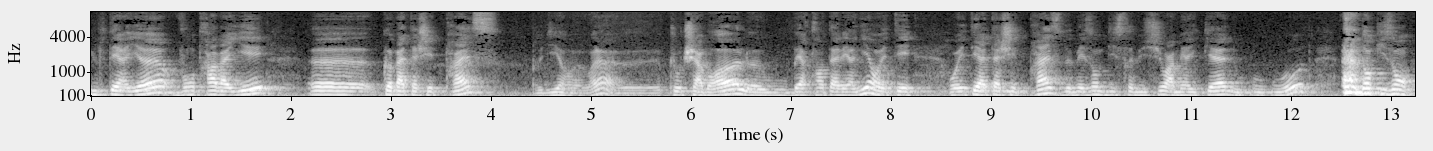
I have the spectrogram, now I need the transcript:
ultérieures vont travailler comme attachés de presse, on peut dire, euh, voilà, euh, Claude Chabrol euh, ou Bertrand Tavernier ont été attachés de presse de maisons de distribution américaines ou, autres. Donc ils ont,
